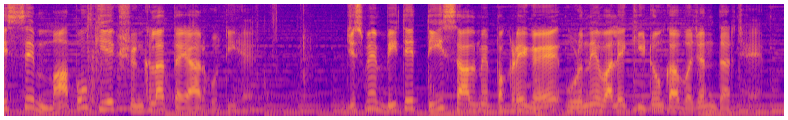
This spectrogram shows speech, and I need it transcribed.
इससे मापों की एक श्रृंखला तैयार होती है। जिसमें बीते 30 साल में पकड़े गए उड़ने वाले कीटों का वज़न दर्ज है।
